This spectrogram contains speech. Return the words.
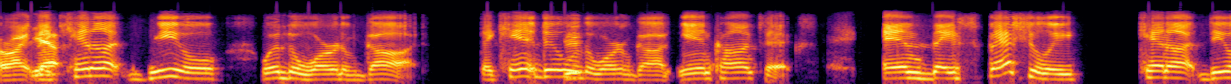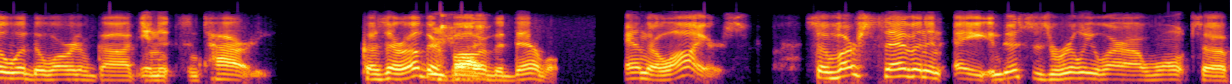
All right, yep. they cannot deal with the Word of God. They can't deal with the Word of God in context. And they especially cannot deal with the Word of God in its entirety because they're of their father, the devil, and they're liars. So, verse 7 and 8, and this is really where I want to,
